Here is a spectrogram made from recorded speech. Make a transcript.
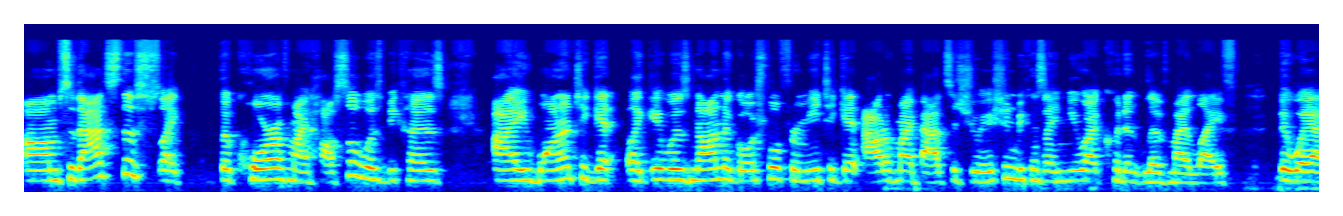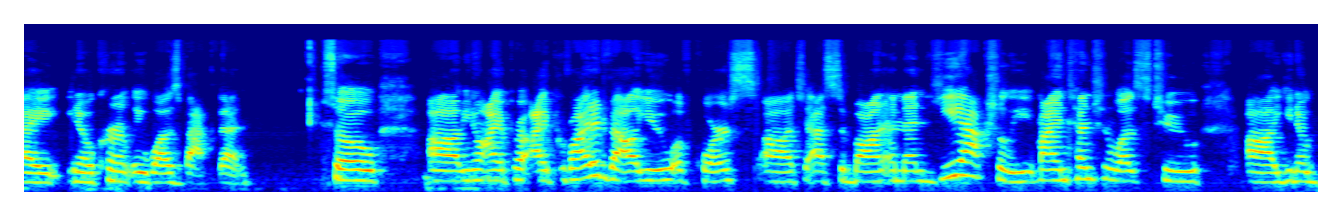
Um, so that's this like the core of my hustle was because I wanted to get like it was non-negotiable for me to get out of my bad situation because I knew I couldn't live my life the way I, you know, currently was back then. so, uh, you know, I, pro- I provided value, of course, uh, to Esteban, and then he actually, my intention was to, uh, you know,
